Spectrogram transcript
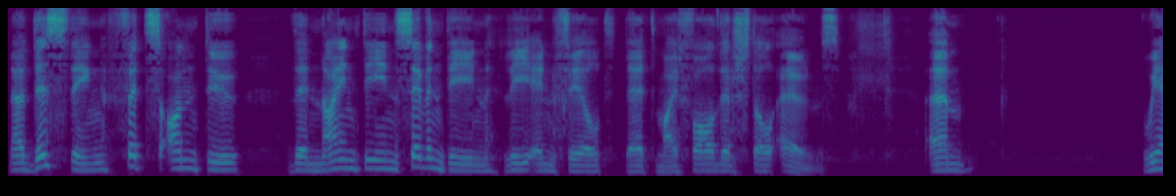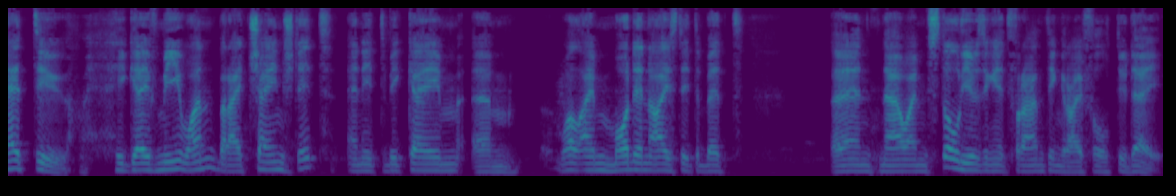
now this thing fits onto the 1917 Lee Enfield that my father still owns um, we had two. He gave me one, but I changed it and it became, um, well, I modernized it a bit and now I'm still using it for hunting rifle today.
